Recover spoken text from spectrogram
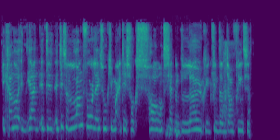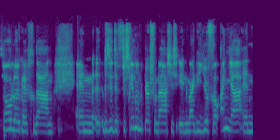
Ik ga nog, ja, het is, het is een lang voorleeshoekje, maar het is ook zo ontzettend leuk. Ik vind dat Jan Vriends het zo leuk heeft gedaan. En eh, er zitten verschillende personages in, maar die juffrouw Anja en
